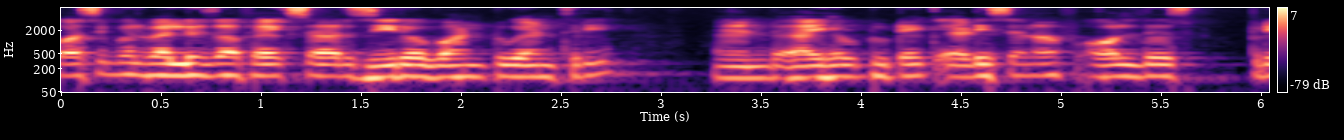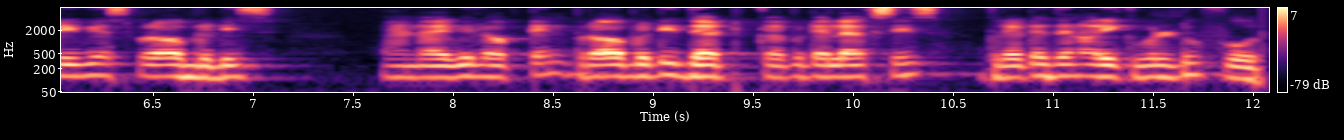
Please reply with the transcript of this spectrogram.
possible values of x are 0 1 2 and 3 and i have to take addition of all those previous probabilities. And I will obtain probability that capital X is greater than or equal to 4.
